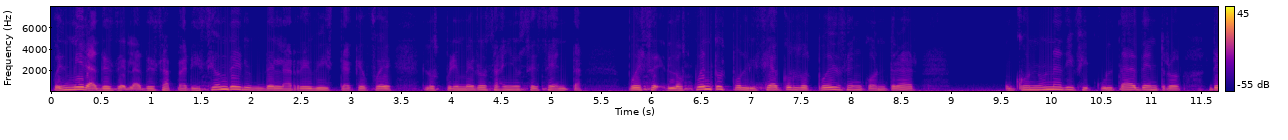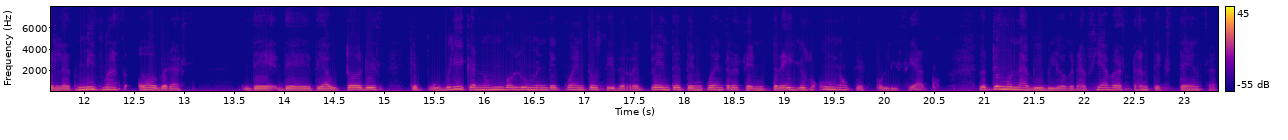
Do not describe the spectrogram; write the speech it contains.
Pues mira, desde la desaparición de, de la revista, que fue los primeros años 60, pues eh, los cuentos policíacos los puedes encontrar con una dificultad dentro de las mismas obras de, de, autores que publican un volumen de cuentos y de repente te encuentras entre ellos uno que es policiaco. Yo tengo una bibliografía bastante extensa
